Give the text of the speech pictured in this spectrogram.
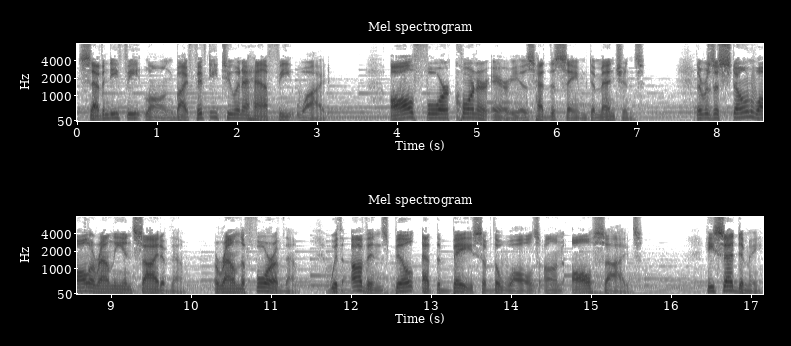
70 feet long by 52 and a half feet wide. All four corner areas had the same dimensions. There was a stone wall around the inside of them, around the four of them, with ovens built at the base of the walls on all sides. He said to me,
